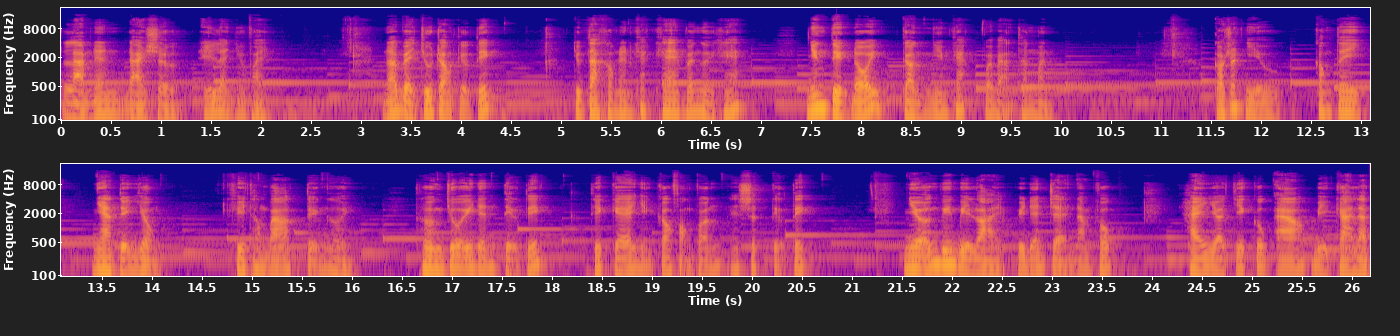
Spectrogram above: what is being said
làm nên đại sự ý là như vậy. Nói về chú trọng tiểu tiết, chúng ta không nên khắc khe với người khác, nhưng tuyệt đối cần nghiêm khắc với bản thân mình. Có rất nhiều công ty, nhà tuyển dụng khi thông báo tuyển người thường chú ý đến tiểu tiết, thiết kế những câu phỏng vấn hết sức tiểu tiết. Nhiều ứng viên bị loại vì đến trễ 5 phút, hay do chiếc cúc áo bị cài lệch,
